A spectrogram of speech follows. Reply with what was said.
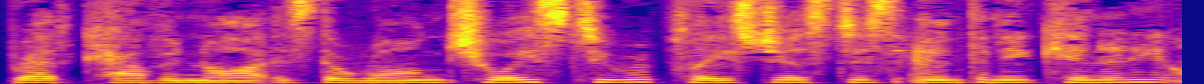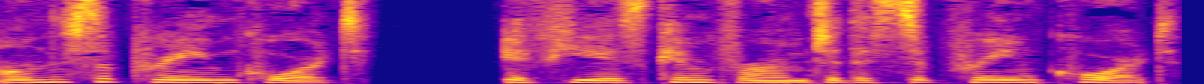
Brett Kavanaugh is the wrong choice to replace Justice Anthony Kennedy on the Supreme Court. If he is confirmed to the Supreme Court,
